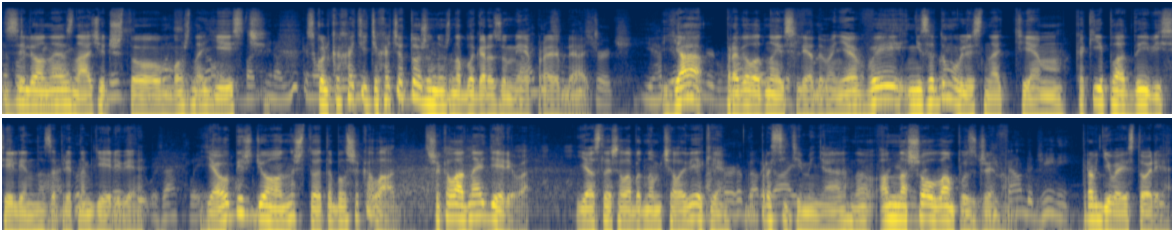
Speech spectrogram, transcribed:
зеленое значит, что можно есть сколько хотите, хотя тоже нужно благоразумие проявлять. Я провел одно исследование. Вы не задумывались над тем, какие плоды висели на запретном дереве? Я убежден, что это был шоколад. Шоколадное дерево. Я слышал об одном человеке, простите меня, но он нашел лампу с джином. Правдивая история.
